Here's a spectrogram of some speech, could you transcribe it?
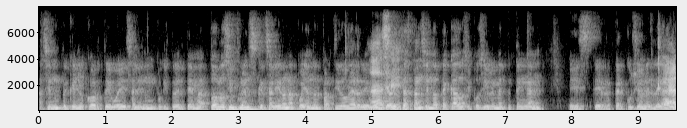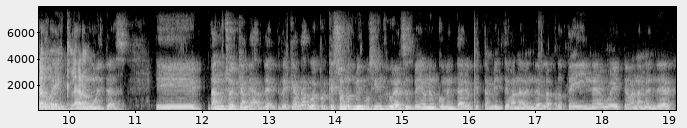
haciendo un pequeño corte, güey, saliendo un poquito del tema, todos los influencers que salieron apoyando el Partido Verde, güey, ah, que ahorita están siendo atacados y posiblemente tengan este, repercusiones legales, claro, multas, eh, dan mucho de, cambiar, de, de qué hablar, güey, porque son los mismos influencers, vean un comentario que también te van a vender la proteína, güey, te van a vender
